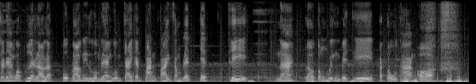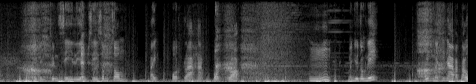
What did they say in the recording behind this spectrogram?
แสดงว่าเพื่อนเราและพวกเรานี่ร่วมแรงร่วมใจกันปั่นไฟสำเร็จเจ็ดที่นะ เราต้องวิ่งไปที่ประตูทางออกที่เป็นขึ้นสี่เหลี่ยมสีส้มๆ ไปปลดรหัสปลดล็อก อืมมันอยู่ตรงนี้ วิ่งมาที่หน้าประตู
